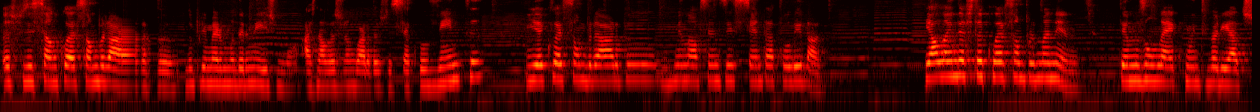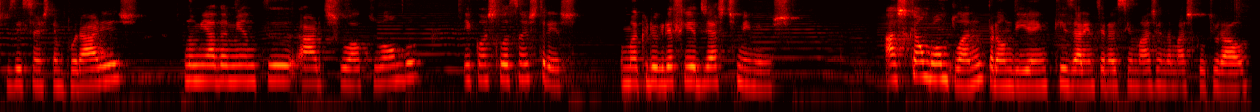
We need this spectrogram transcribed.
a exposição Coleção Berardo, do primeiro modernismo às novas vanguardas do século XX, e a coleção Berardo de 1960 à atualidade. E além desta coleção permanente, temos um leque muito variado de exposições temporárias, nomeadamente Artes do Colombo e Constelações 3, uma coreografia de gestos mínimos. Acho que é um bom plano para um dia em que quiserem ter assim uma agenda mais cultural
